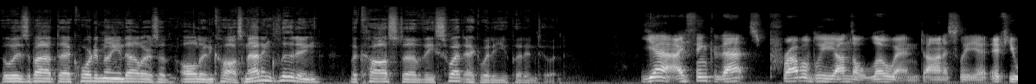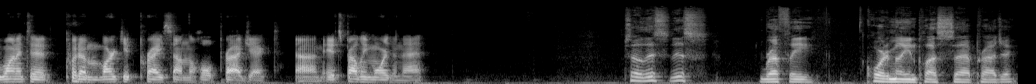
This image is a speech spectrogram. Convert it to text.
it was about a quarter million dollars of all-in cost, not including the cost of the sweat equity you put into it. Yeah, I think that's probably on the low end, honestly. If you wanted to put a market price on the whole project, um, it's probably more than that. So this this roughly quarter million plus uh, project,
